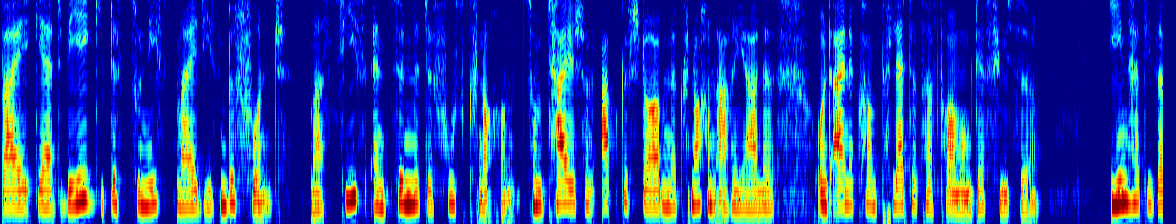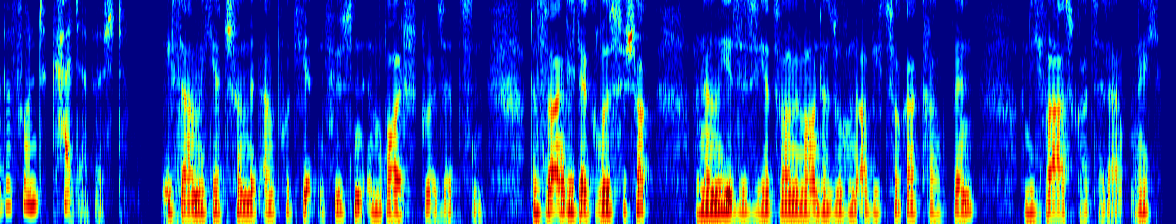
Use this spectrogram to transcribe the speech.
Bei Gerd W. gibt es zunächst mal diesen Befund massiv entzündete Fußknochen, zum Teil schon abgestorbene Knochenareale und eine komplette Verformung der Füße. Ihn hat dieser Befund kalt erwischt. Ich sah mich jetzt schon mit amputierten Füßen im Rollstuhl sitzen. Das war eigentlich der größte Schock. Und dann hieß es, jetzt wollen wir mal untersuchen, ob ich zuckerkrank bin. Und ich war es Gott sei Dank nicht.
